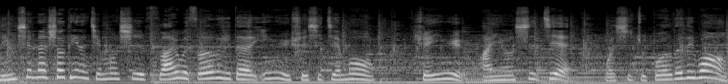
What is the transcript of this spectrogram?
您现在收听的节目是《Fly with Lily》的英语学习节目，学英语环游世界。我是主播 Lily Wong。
